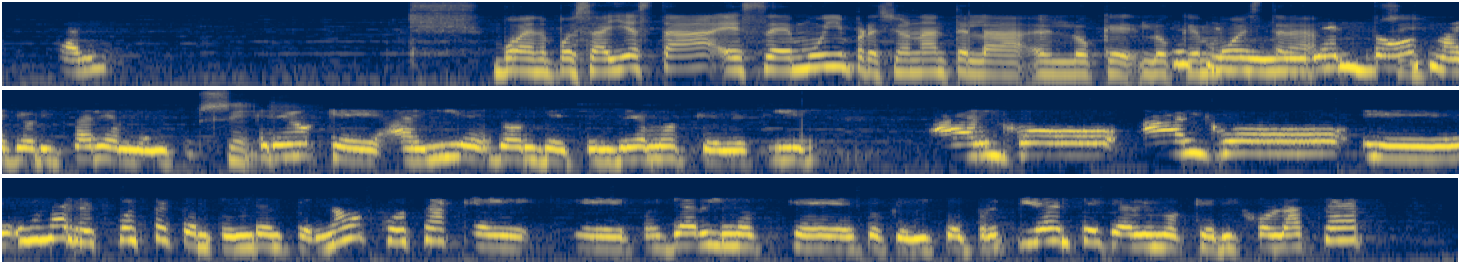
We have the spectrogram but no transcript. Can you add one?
bueno, pues ahí está, es eh, muy impresionante la, lo que lo que muestra. El nivel 2 mayoritariamente. Creo que ahí es donde tendríamos que decir algo, algo, eh, una respuesta contundente, ¿no? Cosa que, pues ya vimos que es lo que dijo el presidente, ya vimos que dijo la CEP,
